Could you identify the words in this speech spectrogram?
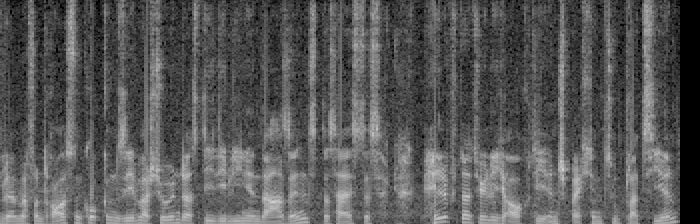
Und wenn wir von draußen gucken, sehen wir schön, dass die, die Linien da sind. Das heißt, es hilft natürlich auch, die entsprechend zu platzieren.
